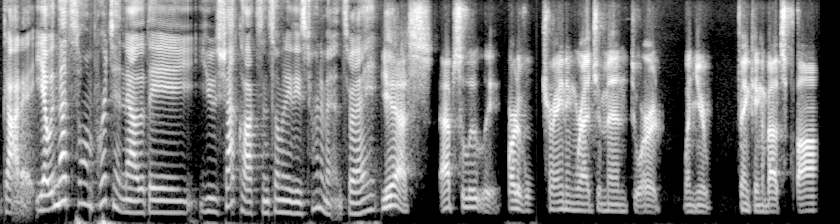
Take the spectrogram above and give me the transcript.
Got it. Yeah, and that's so important now that they use shot clocks in so many of these tournaments, right? Yes, absolutely. Part of training regiment or when you're thinking about spots,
